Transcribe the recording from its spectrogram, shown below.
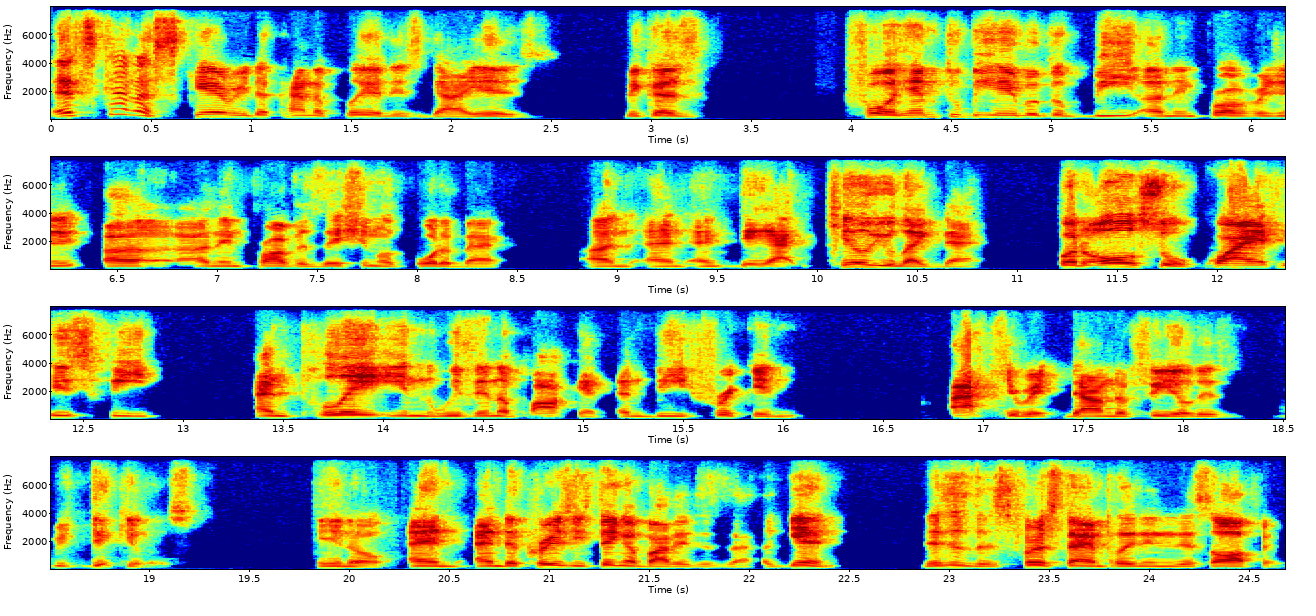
It's kind of scary the kind of player this guy is because for him to be able to be an improvis uh, an improvisational quarterback and and and they kill you like that, but also quiet his feet and play in within a pocket and be freaking accurate down the field is ridiculous you know, and and the crazy thing about it is that again, this is his first time playing in this offense,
